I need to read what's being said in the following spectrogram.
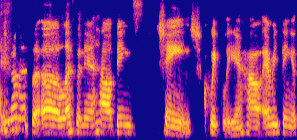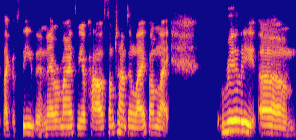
You know, that's a uh, lesson in how things change quickly and how everything is like a season. That reminds me of how sometimes in life I'm like, really, um,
